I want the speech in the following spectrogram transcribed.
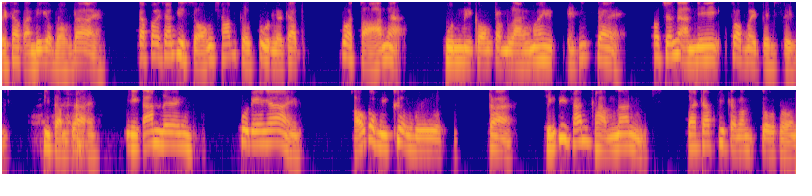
นะครับ อันนี้ก็บอกได้กับประการที่สองทรัมป์เคยพูดเลยครับ ว่าศาลอะ คุณมีกองกำลังไม่ให้เป็นที่ได้ เพราะฉะนั้นอันนี้ก็ไม่เป็นสิ่งที่ทำได้ อีกอันหนึ่งพูดง่ายๆเขาก็มีเครื่องมือแต่สิ่งที่ท่านทำนั่น นะครับ ที่กำลังโตตน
